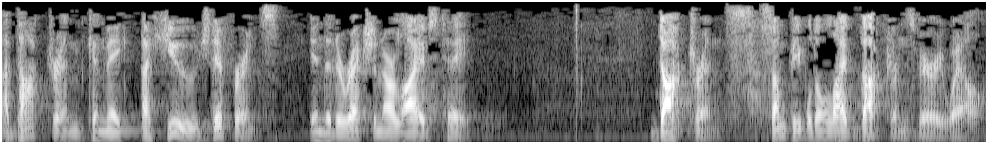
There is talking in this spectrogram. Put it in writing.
a doctrine can make a huge difference in the direction our lives take. Doctrines. Some people don't like doctrines very well.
